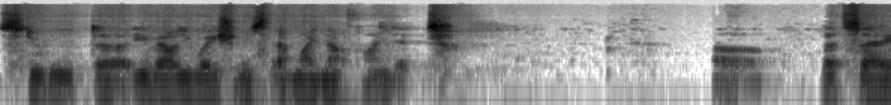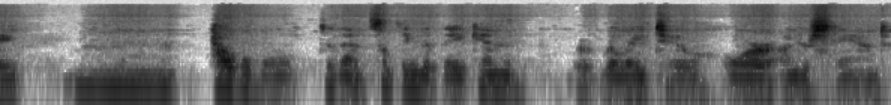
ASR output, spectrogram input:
student uh, evaluations that might not find it, uh, let's say, mm, palpable to them, something that they can relate to or understand.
